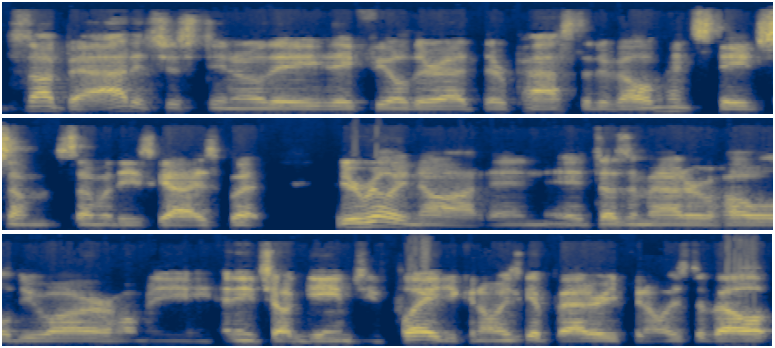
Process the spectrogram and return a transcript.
it's not bad. It's just you know they they feel they're at they're past the development stage. Some some of these guys, but you're really not, and it doesn't matter how old you are or how many NHL games you've played. You can always get better. You can always develop.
